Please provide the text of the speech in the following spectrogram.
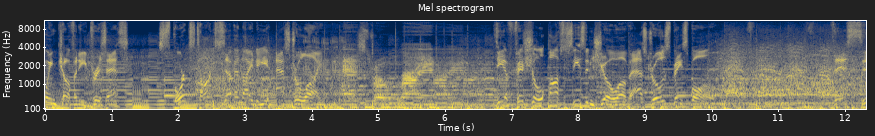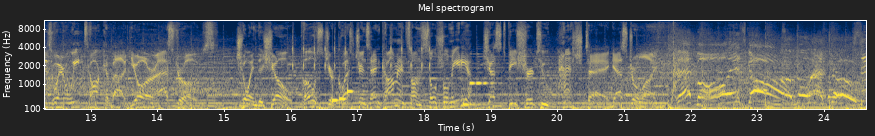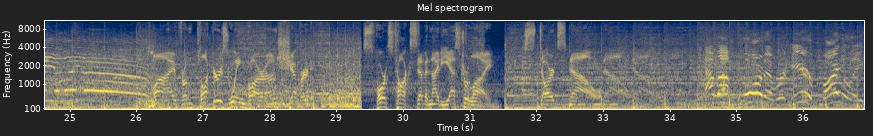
Brewing Company presents Sports Talk 790 Astroline. Astroline. The official off-season show of Astros baseball. This is where we talk about your Astros. Join the show. Post your questions and comments on social media. Just be sure to hashtag Astroline. That ball is gone. Go Astros. See you later. Live from Plucker's Wing Bar on Shepherd. Sports Talk 790 Astroline starts now. How about Florida? We're here finally.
